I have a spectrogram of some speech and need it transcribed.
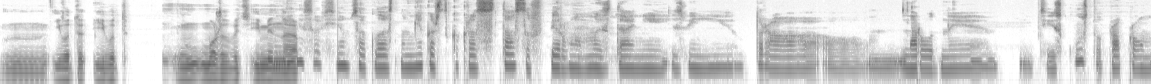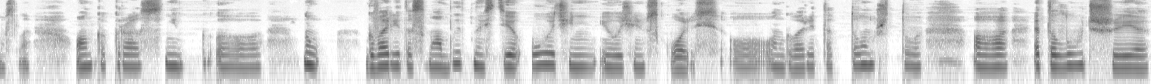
И вот, и вот может быть, Я именно... не совсем согласна. Мне кажется, как раз Стасов в первом издании, извини, про э, народные эти искусства, про промыслы, он как раз не, э, говорит о самобытности очень и очень вскользь. Он говорит о том, что а, это лучшие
